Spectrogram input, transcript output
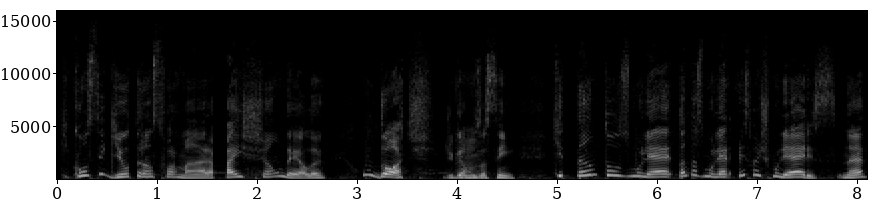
que conseguiu transformar a paixão dela, um dote, digamos assim, que tantos mulher, tantas mulheres, principalmente mulheres, né?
